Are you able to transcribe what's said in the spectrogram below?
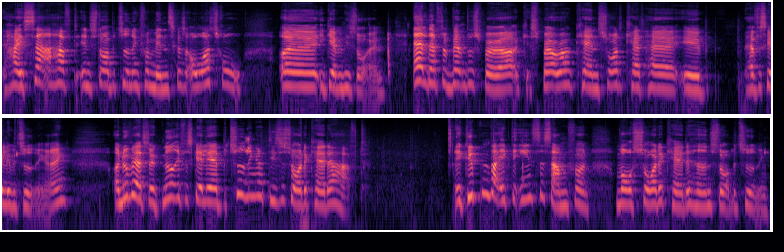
har især haft en stor betydning for menneskers overtro øh, igennem historien. Alt efter hvem du spørger, spørger kan en sort kat have, øh, have forskellige betydninger. Ikke? Og nu vil jeg dykke ned i forskellige betydninger, disse sorte katte har haft. Ægypten var ikke det eneste samfund, hvor sorte katte havde en stor betydning.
